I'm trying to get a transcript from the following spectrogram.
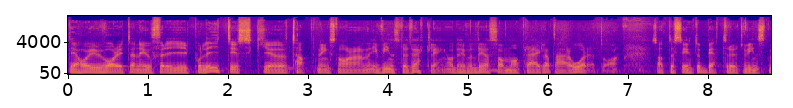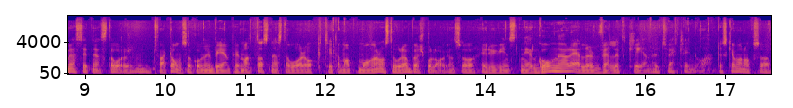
det har ju varit en eufori i politisk eh, tappning snarare än i vinstutveckling. Och det är väl det som har präglat det här året. Då. Så att det ser inte bättre ut vinstmässigt nästa år. Tvärtom så kommer BNP mattas nästa år. Och tittar man på många av de stora börsbolagen så är det vinstnedgångar eller väldigt klen utveckling. Då. Det ska man också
